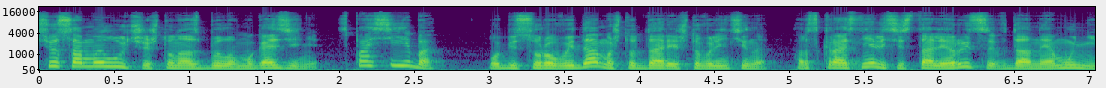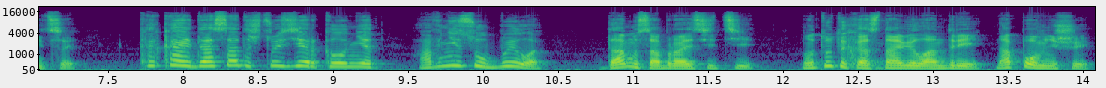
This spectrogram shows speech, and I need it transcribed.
Все самое лучшее, что у нас было в магазине. Спасибо. Обе суровые дамы, что Дарья, что Валентина, раскраснелись и стали рыться в данной амуниции. «Какая досада, что зеркала нет, а внизу было!» Да, мы собрались идти. Но тут их остановил Андрей, напомнивший,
